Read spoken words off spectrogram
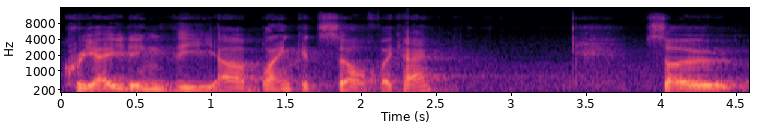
creating the uh, blank itself, okay? So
